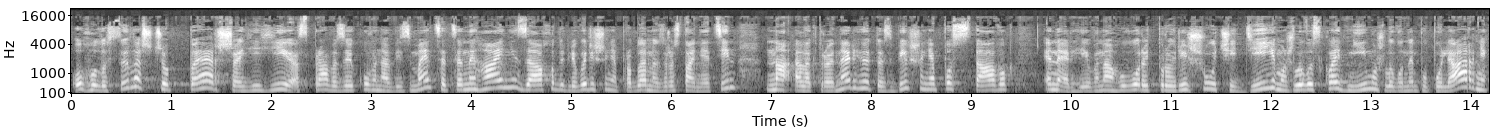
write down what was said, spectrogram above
оголосила, що перша її справа, за яку вона візьметься, це негайні заходи для вирішення проблеми зростання цін на електроенергію та збільшення поставок енергії. Вона говорить про рішучі дії, можливо, складні, можливо, непопулярні,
